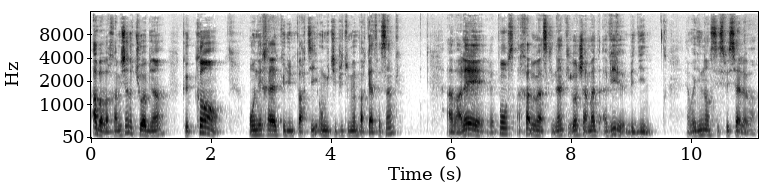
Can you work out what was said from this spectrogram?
Ah bah donc tu vois bien que quand on est que d'une partie, on multiplie tout de même par 4 et 5. Amarle, réponse, Aviv Bedin. Elle va dire non, c'est spécial là-bas.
